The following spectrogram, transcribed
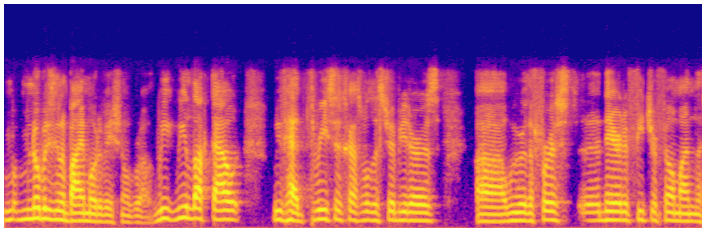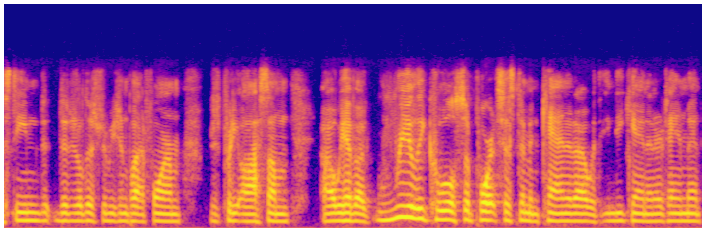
nobody's gonna buy motivational growth. We we lucked out. We've had three successful distributors uh, we were the first uh, narrative feature film on the steam d- digital distribution platform which is pretty awesome. Uh, we have a really cool support system in canada with indiecan entertainment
